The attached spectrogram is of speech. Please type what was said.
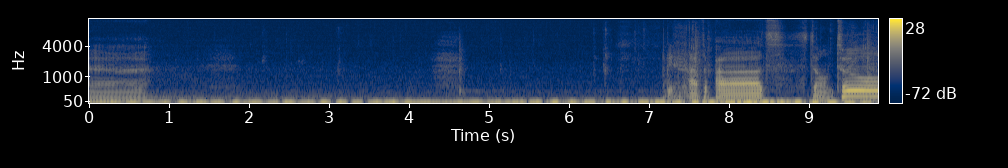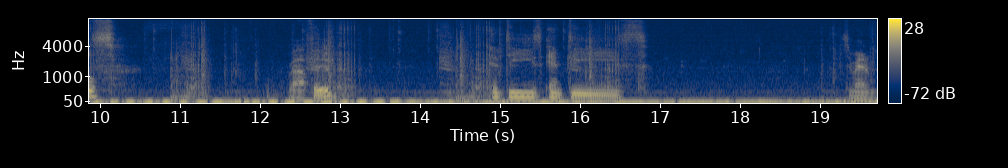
Uh, arthropods, stone tools, raw food, empties, empties, some random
